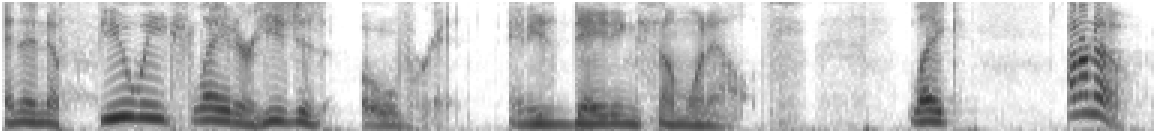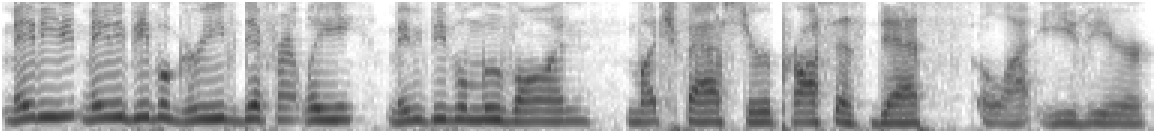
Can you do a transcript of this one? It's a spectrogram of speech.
And then a few weeks later, he's just over it and he's dating someone else. Like, I don't know. Maybe maybe people grieve differently. Maybe people move on much faster, process death a lot easier.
